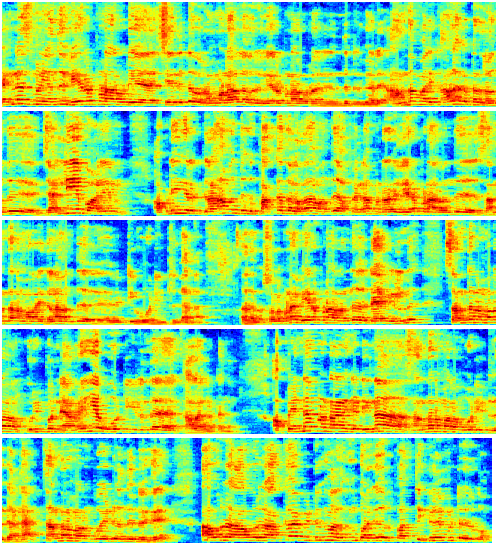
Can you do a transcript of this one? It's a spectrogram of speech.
என்எஸ் மணி வந்து வீரப்பனாருடைய சேர்ந்துட்டு அவர் ரொம்ப நாள் அவர் வீரப்பனாரோட இருந்துட்டு இருக்காரு. அந்த மாதிரி காலகட்டத்தில் வந்து ஜல்லியபாளையம் அப்படிங்கிற கிராமத்துக்கு பக்கத்துல தான் வந்து அப்ப என்ன பண்றாரு? வீரப்பனார் வந்து சந்தன மரம் இதெல்லாம் வந்து வெட்டி ஓடிட்டு இருக்காங்க. சொல்லப்போனால் சொல்லப்போனா வீரப்பனார் வந்து டைமிங்ல சந்தன மரம் குறிப்பாக நிறைய ஓட்டிட்டு இருந்த காலகட்டங்கள். அப்போ என்ன பண்ணுறாங்கன்னு கேட்டிங்கன்னா சந்தன மரம் ஓட்டிகிட்டு இருக்காங்க. சந்தன மரம் போயிட்டு வந்துட்டு இருக்கு அவர் அவர் அக்கா வீட்டுக்கும் அதுக்கும் குறைஞ்சது ஒரு பத்து கிலோமீட்டர் இருக்கும்.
